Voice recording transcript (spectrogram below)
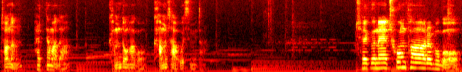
저는 할 때마다 감동하고 감사하고 있습니다. 최근에 초음파를 보고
